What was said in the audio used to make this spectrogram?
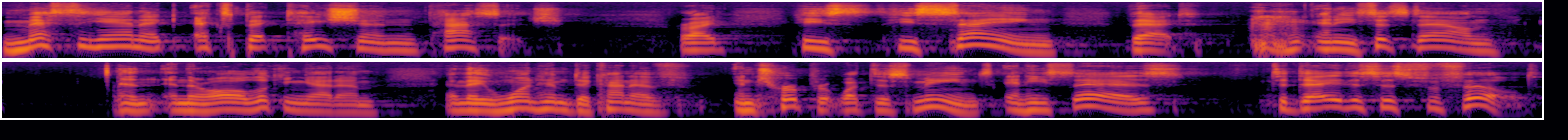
messianic expectation passage, right? He's, he's saying that, and he sits down, and, and they're all looking at him, and they want him to kind of interpret what this means. And he says, Today this is fulfilled.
